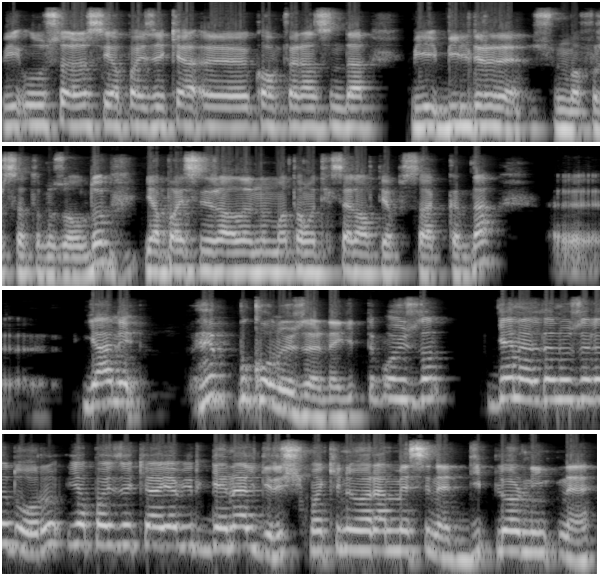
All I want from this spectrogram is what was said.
Bir uluslararası yapay zeka e, konferansında bir bildiri de sunma fırsatımız oldu. Yapay sinir ağlarının matematiksel altyapısı hakkında. E, yani hep bu konu üzerine gittim. O yüzden genelden özele doğru yapay zekaya bir genel giriş, makine öğrenmesine, deep learning ne,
